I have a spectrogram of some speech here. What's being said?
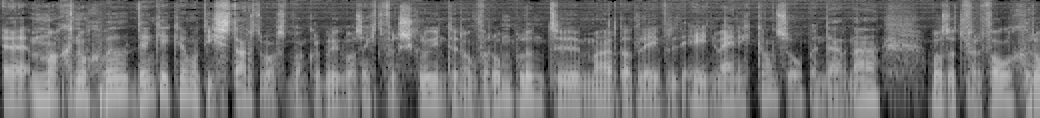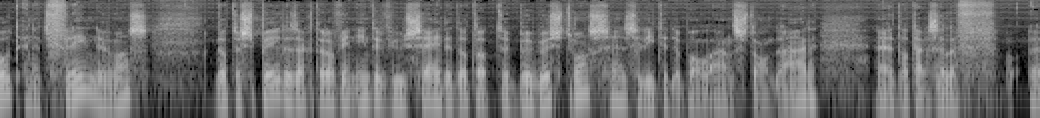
uh, mag nog wel, denk ik. Hè, want die start was, van Club was echt verschroeiend en overrompelend. Uh, maar dat leverde één weinig kansen op. En daarna was het verval groot. En het vreemde was dat de spelers achteraf in interviews zeiden dat dat bewust was. Ze lieten de bal aan standaard, eh, dat daar zelf eh,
